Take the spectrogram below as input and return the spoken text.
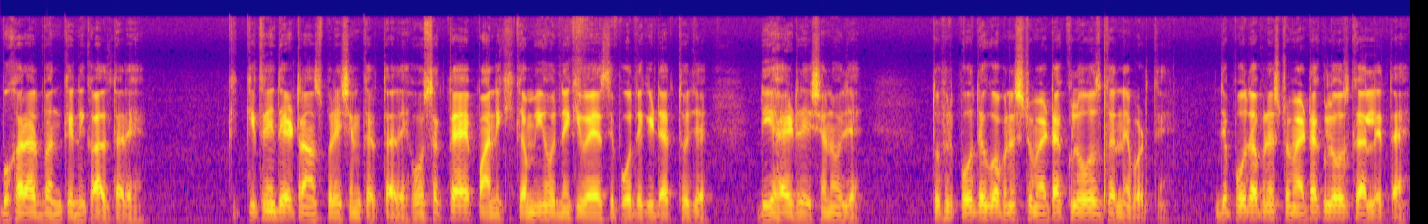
बुखारात बन के निकालता रहे कि, कितनी देर ट्रांसपरेशन करता रहे। हो सकता है पानी की कमी होने की वजह से पौधे की डेथ हो जाए डिहाइड्रेशन हो जाए तो फिर पौधे को अपने स्टोमेटा क्लोज़ करने पड़ते हैं। जब पौधा अपने स्टोमेटा क्लोज़ कर लेता है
